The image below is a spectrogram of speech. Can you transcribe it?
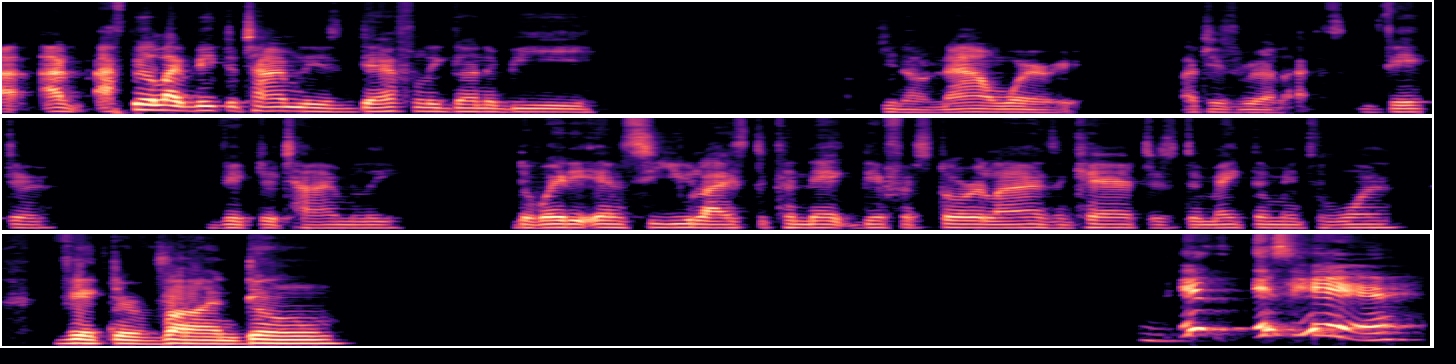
I, I I feel like Victor Timely is definitely gonna be, you know, now I'm worried. I just realized Victor, Victor Timely, the way the MCU likes to connect different storylines and characters to make them into one. Victor Von Doom. It's it's here.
